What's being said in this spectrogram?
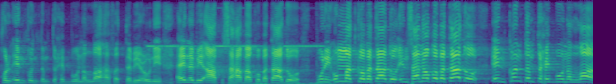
قل ان کنتم تحبون اللہ فاتبعونی اے نبی، آپ صحابہ کو بتا دو، پوری امت کو بتا دو، انسانوں کو بتا دو۔ ان کنتم تحبون اللہ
